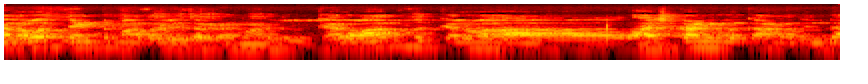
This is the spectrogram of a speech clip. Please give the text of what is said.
ನಲವತ್ತೆಂಟು ಮಾತ್ರ ವಿತರಣೆ ಮಾಡಿದರು. ಕೆಲವೊಂದು ಕೆಲವ ರಾಜಕಾರಣಿಗಳ ಕಾರಣದಿಂದ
